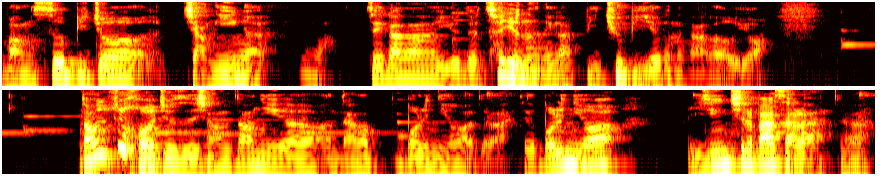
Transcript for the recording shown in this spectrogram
防守比较强硬个，再加上有的出球能力个，B to B 个搿能介个后腰。当然最好就是像当年个恒大个保利尼奥，对伐？但保利尼奥已经去了巴萨了，对伐？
